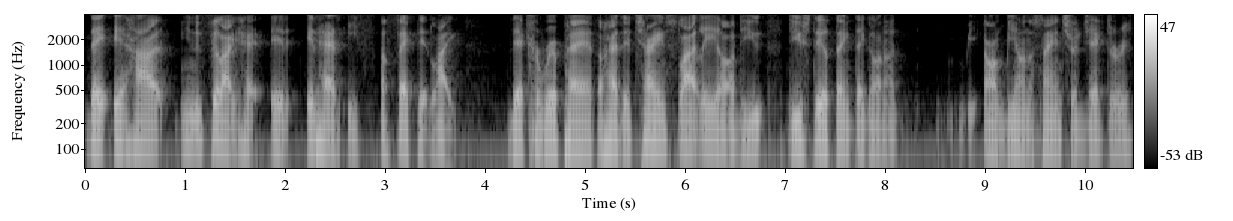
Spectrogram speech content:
they it how you feel like it it has eff- affected like their career path, or has it changed slightly, or do you do you still think they're gonna be on be on the same trajectory?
